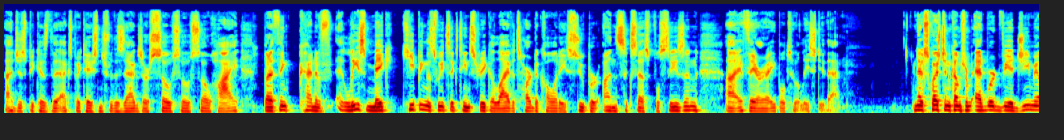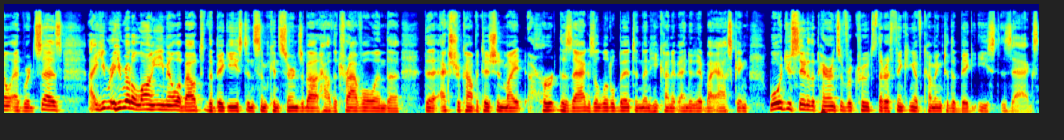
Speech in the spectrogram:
uh, just because the expectations for the Zags are so so so high. But I think kind of at least make keeping the Sweet 16 streak alive, it's hard to call it a super unsuccessful season uh, if they are able to at least do that. Next question comes from Edward via Gmail. Edward says uh, he, he wrote a long email about the Big East and some concerns about how the travel and the, the extra competition might hurt the Zags a little bit. And then he kind of ended it by asking, What would you say to the parents of recruits that are thinking of coming to the Big East Zags?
